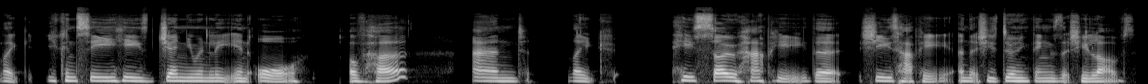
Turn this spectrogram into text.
like you can see he's genuinely in awe of her and like he's so happy that she's happy and that she's doing things that she loves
